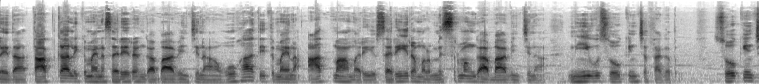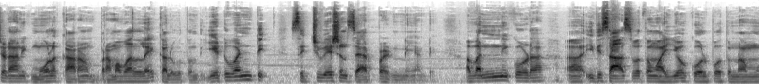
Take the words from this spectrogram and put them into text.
లేదా తాత్కాలికమైన శరీరంగా భావించిన ఊహాతీతమైన ఆత్మ మరియు శరీరముల మిశ్రమంగా భావించిన నీవు శోకించతగదు. శోకించడానికి మూల కారణం భ్రమ వల్లే కలుగుతుంది. ఎటువంటి సిచ్యువేషన్స్ ఏర్పడినాయి అంటే అవన్నీ కూడా ఇది శాశ్వతం అయ్యో కోల్పోతున్నాము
